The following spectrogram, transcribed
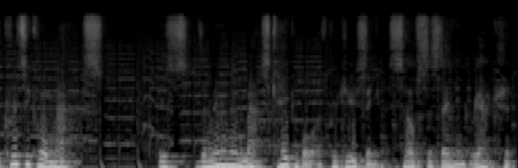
The critical mass is the minimum mass capable of producing a self-sustaining reaction.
